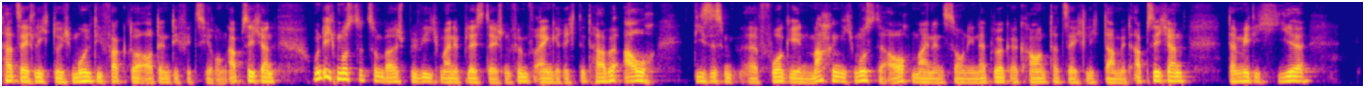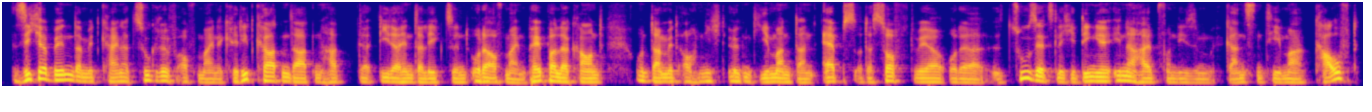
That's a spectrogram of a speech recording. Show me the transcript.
tatsächlich durch Multifaktor-Authentifizierung absichern. Und ich musste zum Beispiel, wie ich meine PlayStation 5 eingerichtet habe, auch dieses äh, Vorgehen machen. Ich musste auch meinen Sony Network Account tatsächlich damit absichern, damit ich hier sicher bin, damit keiner Zugriff auf meine Kreditkartendaten hat, die dahinterlegt sind oder auf meinen PayPal-Account und damit auch nicht irgendjemand dann Apps oder Software oder zusätzliche Dinge innerhalb von diesem ganzen Thema kauft,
